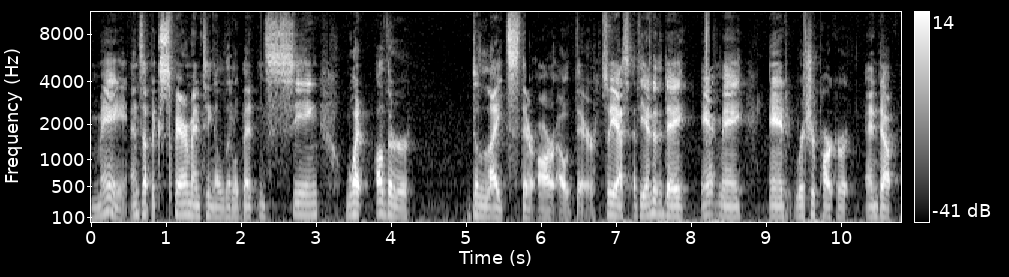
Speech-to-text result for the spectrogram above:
May ends up experimenting a little bit and seeing what other delights there are out there. So yes, at the end of the day, Aunt May and Richard Parker end up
